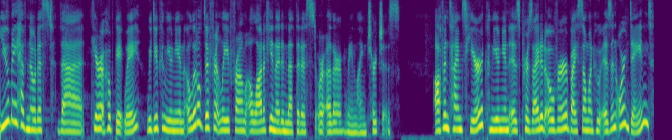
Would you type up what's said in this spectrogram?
You may have noticed that here at Hope Gateway, we do communion a little differently from a lot of United Methodist or other mainline churches. Oftentimes, here, communion is presided over by someone who isn't ordained,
